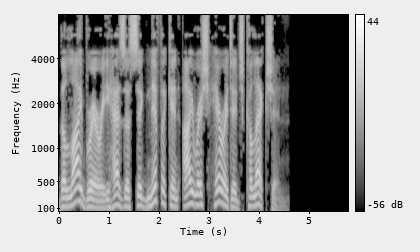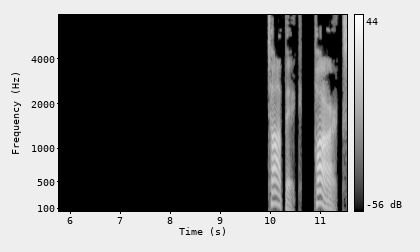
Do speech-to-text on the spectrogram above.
The library has a significant Irish heritage collection. Parks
